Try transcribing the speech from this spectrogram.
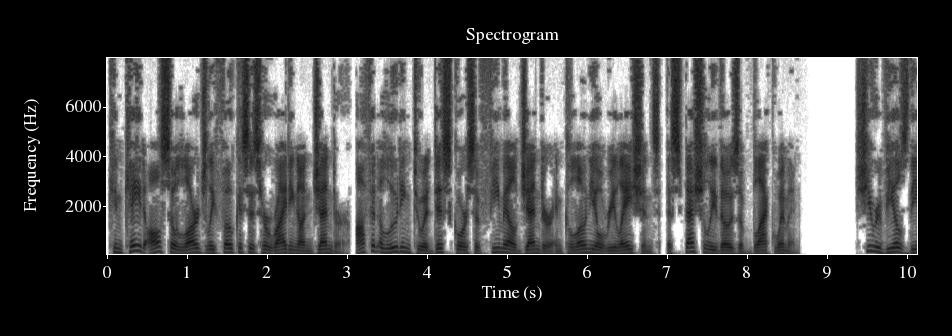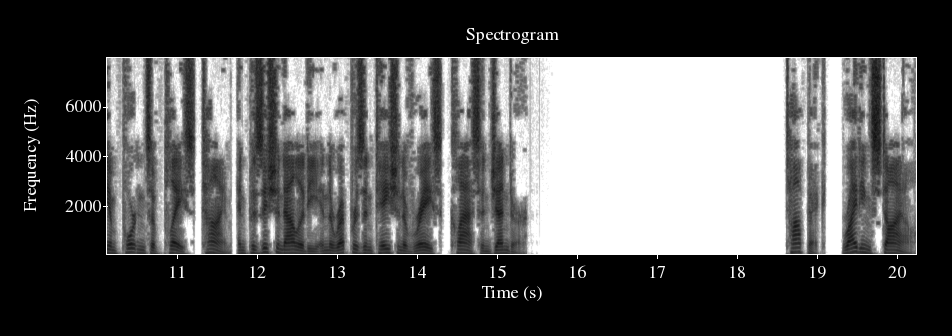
Kincaid also largely focuses her writing on gender, often alluding to a discourse of female gender and colonial relations, especially those of black women. She reveals the importance of place, time, and positionality in the representation of race, class and gender. Writing style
